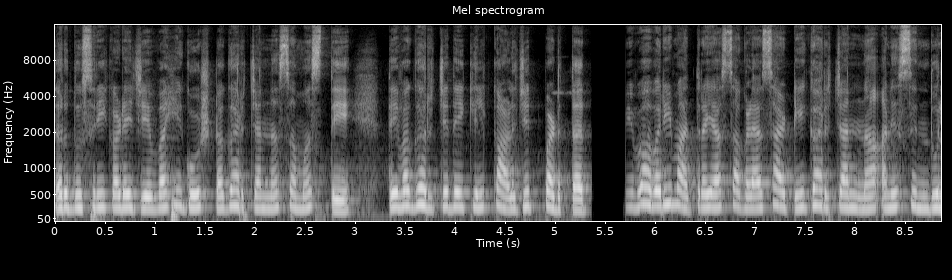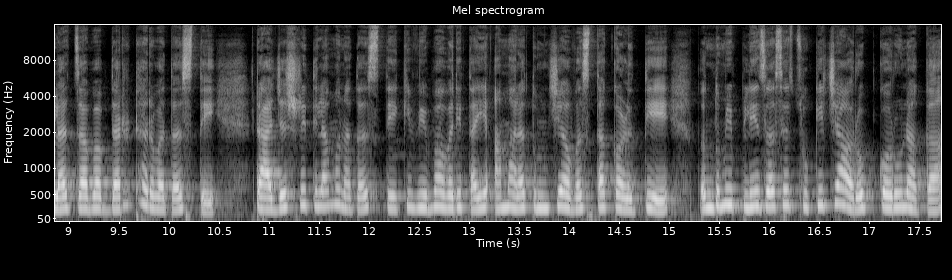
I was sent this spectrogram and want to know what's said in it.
तर दुसरीकडे जेव्हा ही गोष्ट घरच्यांना समजते तेव्हा घरचे देखील काळजीत पडतात. विभावरी मात्र या सगळ्यासाठी घरच्यांना आणि सिंधूला जबाबदार ठरवत असते. राजश्री तिला म्हणत असते की विभावरी ताई आम्हाला तुमची अवस्था कळतीये पण तुम्ही प्लीज असे चुकीचे आरोप करू नका.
